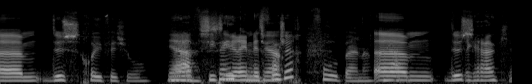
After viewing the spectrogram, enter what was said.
Ehm, dus Goeie visual. ja, Ja, ziet zeker. iedereen dit Ja. voor zich? Voel het bijna. Ehm, dus Ik ruik je.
